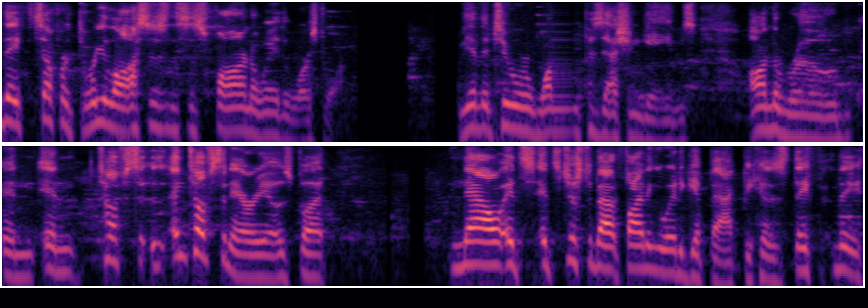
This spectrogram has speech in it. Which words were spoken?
they've suffered three losses. This is far and away the worst one. The other two were one possession games on the road in in tough in tough scenarios, but now it's it's just about finding a way to get back because they they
